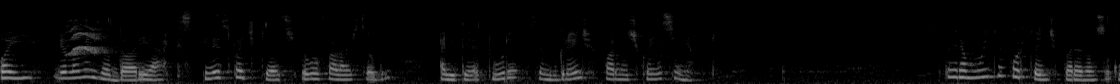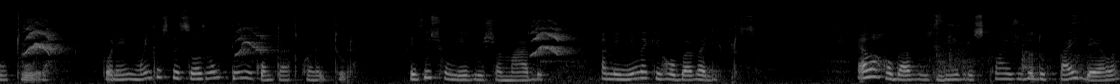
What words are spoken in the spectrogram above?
Oi, meu nome é Isadora Iaques e nesse podcast eu vou falar sobre a literatura sendo grande forma de conhecimento. Ler é muito importante para a nossa cultura, porém muitas pessoas não têm contato com a leitura. Existe um livro chamado A Menina que Roubava Livros. Ela roubava os livros com a ajuda do pai dela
